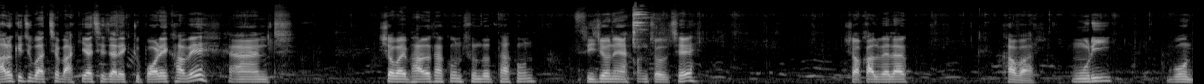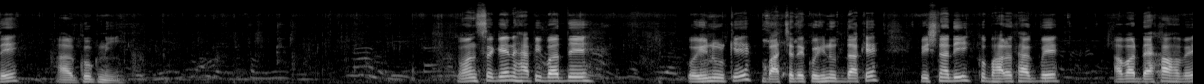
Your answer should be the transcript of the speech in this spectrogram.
আরও কিছু বাচ্চা বাকি আছে যারা একটু পরে খাবে অ্যান্ড সবাই ভালো থাকুন, সুন্দর থাকুন। সৃজনে এখন চলছে সকালবেলার খাবার, মুড়ি, বোঁদে আর ঘুগনি। ওয়ান্স এগেন হ্যাপি বার্থডে কোহিনুরকে, বাচ্চাদের কোহিনুর দাকে। কৃষ্ণাদি, খুব ভালো থাকবে, আবার দেখা হবে।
